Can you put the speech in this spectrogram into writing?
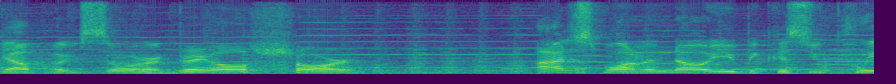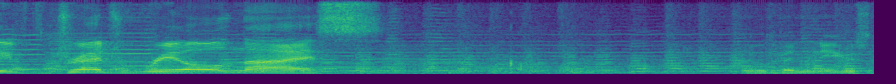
you a big sword. Big old sword. I just want to know you because you cleave the dredge real nice. Ubin used.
